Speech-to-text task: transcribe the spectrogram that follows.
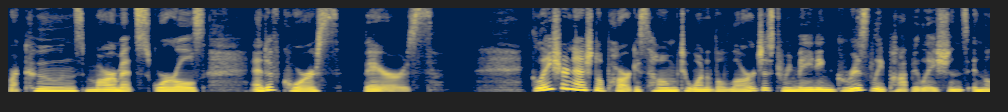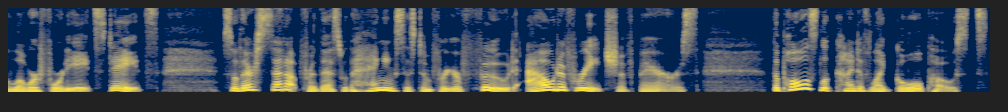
raccoons, marmots, squirrels, and of course, bears. Glacier National Park is home to one of the largest remaining grizzly populations in the lower 48 states. So they're set up for this with a hanging system for your food out of reach of bears. The poles look kind of like goalposts.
